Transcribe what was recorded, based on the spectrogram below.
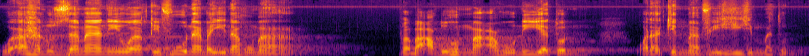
Wa ahlu zamani waqifuna bainahuma. Faba'duhum ma'ahu niyatun walakin ma fihi himmatun.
